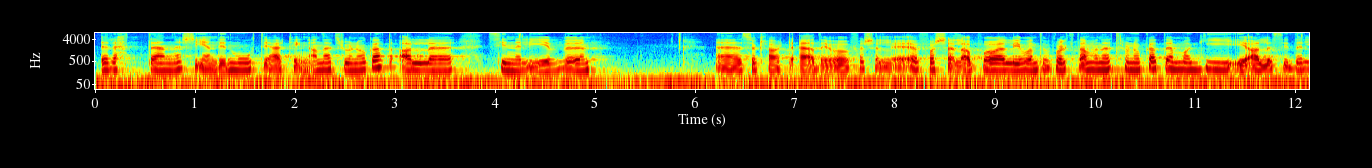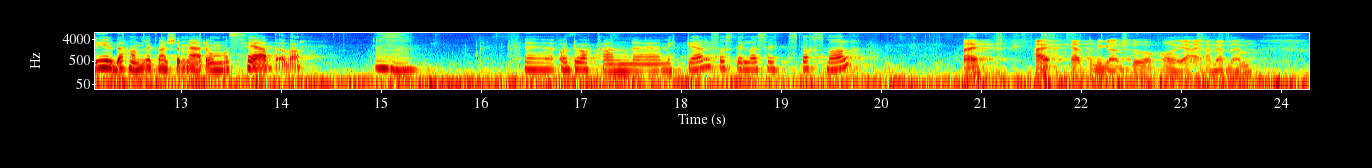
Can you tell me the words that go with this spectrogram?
rette energien din mot de her tingene. Jeg tror nok at alle sine liv eh, Så klart er det jo forskjellige forskjeller på livene til folk, da, men jeg tror nok at det er magi i alle sine liv. Det handler kanskje mer om å se det, da. Mm. Eh, og da kan eh, Mikkel få stille sitt spørsmål. Hei. Hei, jeg heter Mikkel Angelo, og jeg er medlem.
